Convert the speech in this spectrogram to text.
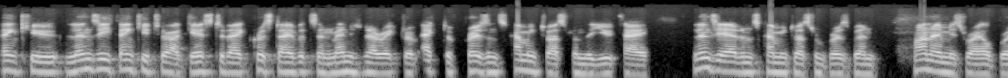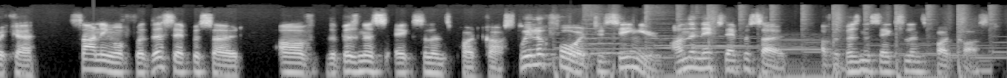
Thank you, Lindsay. Thank you to our guest today, Chris Davidson, Managing Director of Active Presence, coming to us from the UK. Lindsay Adams coming to us from Brisbane. My name is Rael Bricker, signing off for this episode of the Business Excellence Podcast. We look forward to seeing you on the next episode of the Business Excellence Podcast.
